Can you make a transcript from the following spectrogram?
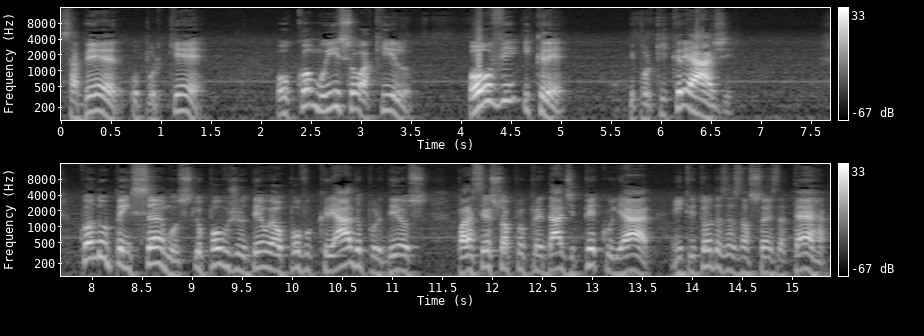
saber o porquê, ou como isso ou aquilo. Ouve e crê, e porque crê age. Quando pensamos que o povo judeu é o povo criado por Deus para ser sua propriedade peculiar entre todas as nações da terra,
